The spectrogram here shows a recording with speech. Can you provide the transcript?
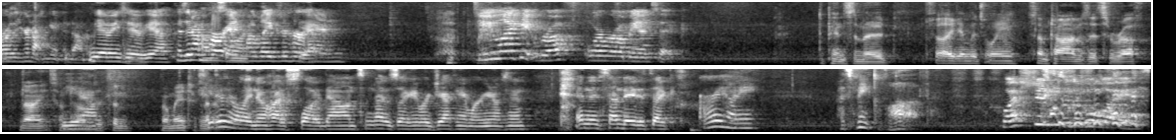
or you're not getting it out. Yeah, me too. Yeah. Because then I'm I'm the same hurting. My legs are hurting. Do you like it rough or romantic? Depends the mood. I feel like in between. Sometimes it's a rough night. Sometimes Yeah. it's a romantic He night. doesn't really know how to slow it down. Sometimes like we're jackhammer, you know what I'm saying? And then some days it's like, all right, honey, let's make love. Question to the boys.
